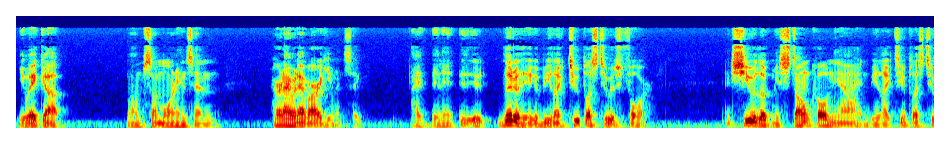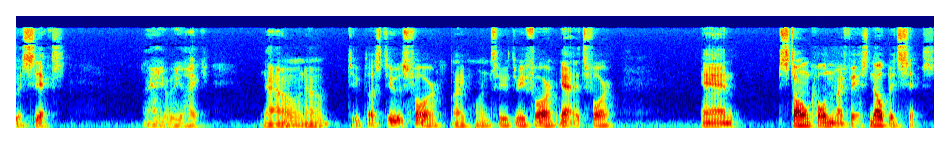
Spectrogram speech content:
you wake up um, some mornings and her and I would have arguments. Like, I and it, it, it, literally it would be like two plus two is four, and she would look me stone cold in the eye and be like two plus two is six. And I'd be like, no, no, two plus two is four. Like one, two, three, four. Yeah, it's four. And stone cold in my face. Nope, it's six.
